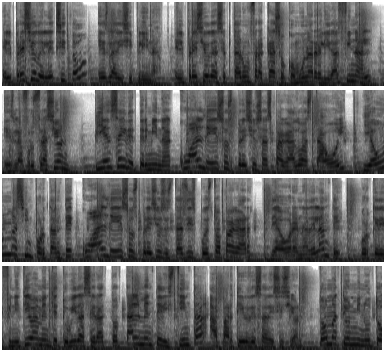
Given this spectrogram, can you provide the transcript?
El precio del éxito es la disciplina. El precio de aceptar un fracaso como una realidad final es la frustración. Piensa y determina cuál de esos precios has pagado hasta hoy y aún más importante, cuál de esos precios estás dispuesto a pagar de ahora en adelante, porque definitivamente tu vida será totalmente distinta a partir de esa decisión. Tómate un minuto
